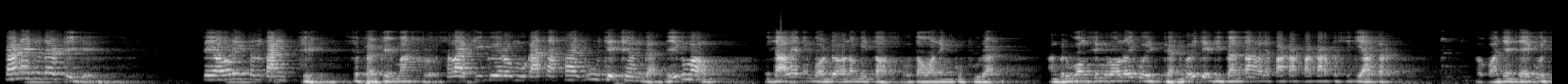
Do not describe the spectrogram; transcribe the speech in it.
Karena itu tadi, teori tentang jin sebagai makhluk. Selagi kue roh muka safa itu ujek janggal. Iku mau. Misalnya yang pondok ana mitos utawa ning kuburan. Angger wong sing rono iku edan, kok ijek dibantah oleh pakar-pakar psikiater. Kok pancen saya iku wis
